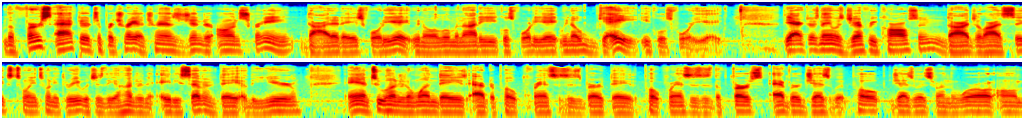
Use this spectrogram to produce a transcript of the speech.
The first actor to portray a transgender on screen died at age 48. We know Illuminati equals 48. We know gay equals 48. The actor's name was Jeffrey Carlson, died July 6, 2023, which is the 187th day of the year and 201 days after Pope Francis's birthday. Pope Francis is the first ever Jesuit pope. Jesuits run the world on,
